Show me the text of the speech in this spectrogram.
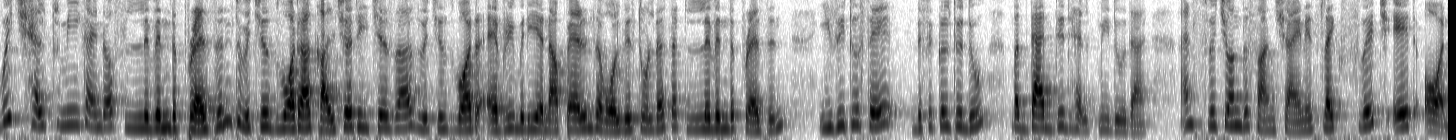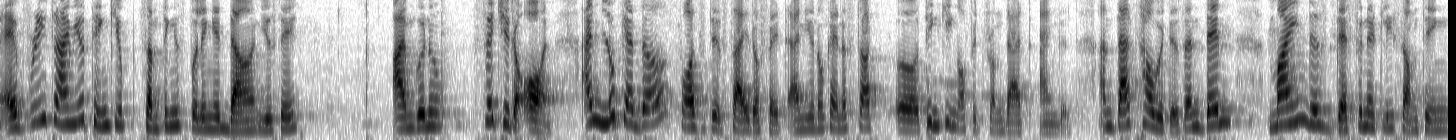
which helped me kind of live in the present, which is what our culture teaches us, which is what everybody and our parents have always told us that live in the present. Easy to say, difficult to do, but that did help me do that. And switch on the sunshine. It's like switch it on. Every time you think you, something is pulling it down, you say, I'm going to switch it on. And look at the positive side of it and you know kind of start uh, thinking of it from that angle and that's how it is and then mind is definitely something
